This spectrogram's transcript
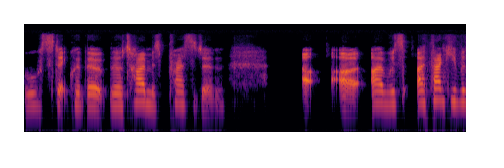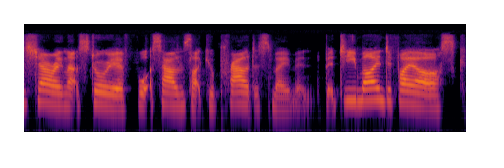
we'll stick with the, the time as president. Uh, uh, I was I thank you for sharing that story of what sounds like your proudest moment. But do you mind if I ask?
